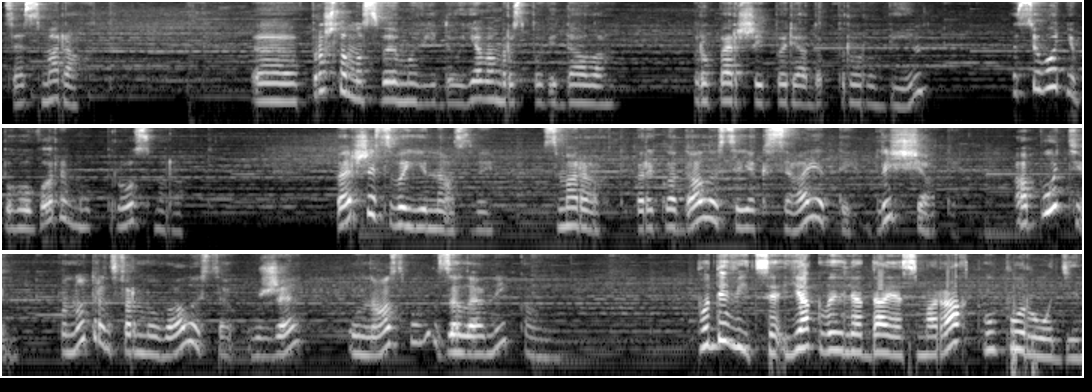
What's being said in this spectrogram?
це смарагд. Е, В прошлому своєму відео я вам розповідала про перший порядок про рубін, а сьогодні поговоримо про смарагд. Перші свої назви смарагд перекладалося як сяяти, блищати, а потім воно трансформувалося уже у назву Зелений камінь. Подивіться, як виглядає смарагд у породі.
